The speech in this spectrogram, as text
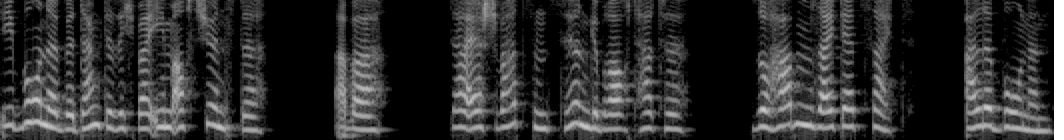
Die Bohne bedankte sich bei ihm aufs Schönste, aber da er schwarzen Zwirn gebraucht hatte, so haben seit der Zeit alle Bohnen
